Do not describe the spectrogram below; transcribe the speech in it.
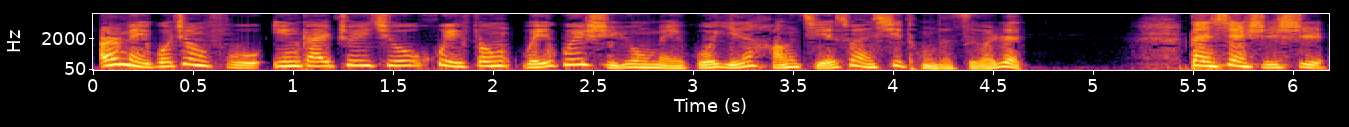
而美国政府应该追究汇丰违规使用美国银行结算系统的责任。但现实是，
